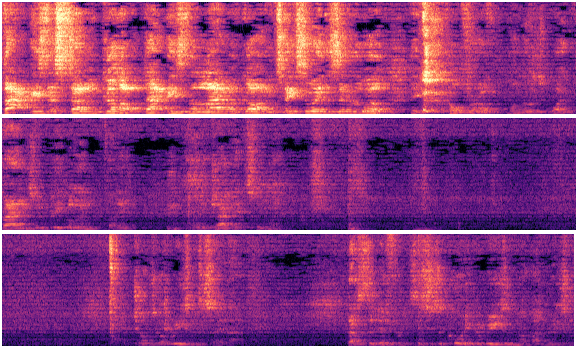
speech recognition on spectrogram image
That is the Son of God. That is the Lamb of God who takes away the sin of the world. They call for a, one of those white vans with people in funny, funny jackets, wouldn't they? John's got reason to say that. That's the difference. This is according to reason, not unreason.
